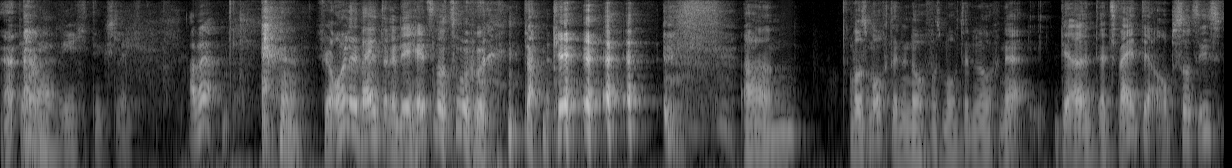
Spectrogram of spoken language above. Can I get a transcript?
Der war richtig schlecht. Aber für alle weiteren, die jetzt noch zuhören, danke. ähm, was macht er denn noch? Was macht er denn noch? Na, der, der zweite Absatz ist,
